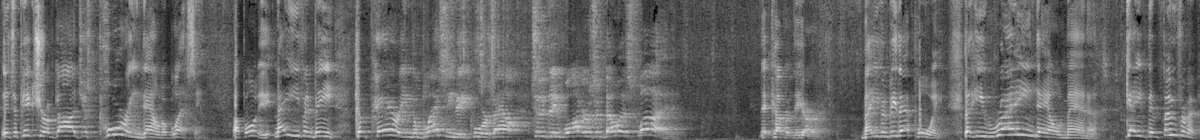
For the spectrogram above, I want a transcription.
It's a picture of God just pouring down a blessing upon it. It may even be comparing the blessing that he pours out to the waters of Noah's flood that covered the earth. May even be that point. But he rained down manna, gave them food from heaven.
